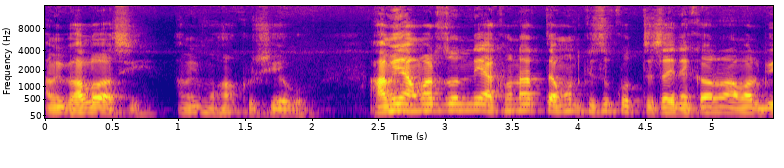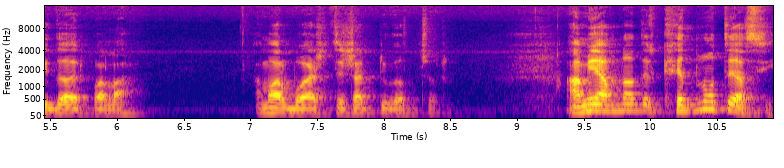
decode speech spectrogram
আমি ভালো আছি, আমি মহা খুশি হব। আমি আমার জন্য এখন আর তেমন কিছু করতে চাই না, কারণ আমার বিদায়ের পালা। আমার বয়স তেষট্টি বছর। আমি আপনাদের খেদমতে আছি।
